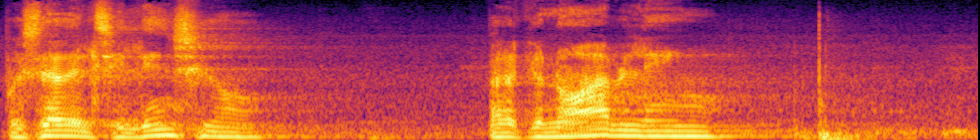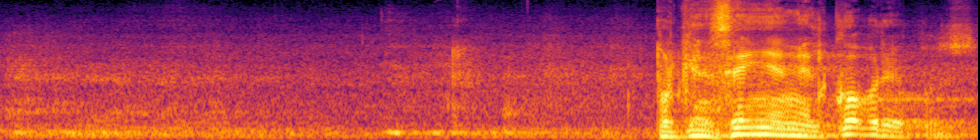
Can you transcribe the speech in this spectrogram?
pues sea del silencio, para que no hablen. Porque enseñan el cobre, pues.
